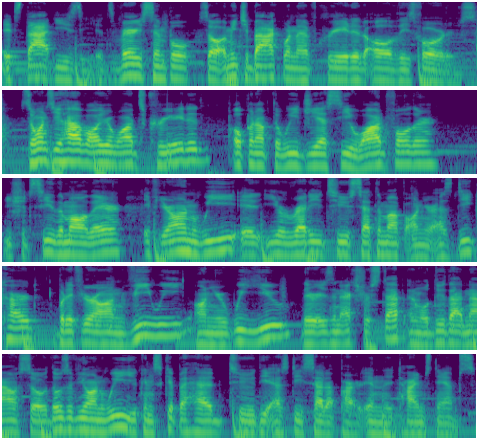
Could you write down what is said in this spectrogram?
It's that easy. It's very simple. So I'll meet you back when I've created all of these forwarders. So once you have all your WADs created, open up the Wii GSC WAD folder, you should see them all there. If you're on Wii, it, you're ready to set them up on your SD card. But if you're on VWii, on your Wii U, there is an extra step and we'll do that now. So those of you on Wii, you can skip ahead to the SD setup part in the timestamps.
